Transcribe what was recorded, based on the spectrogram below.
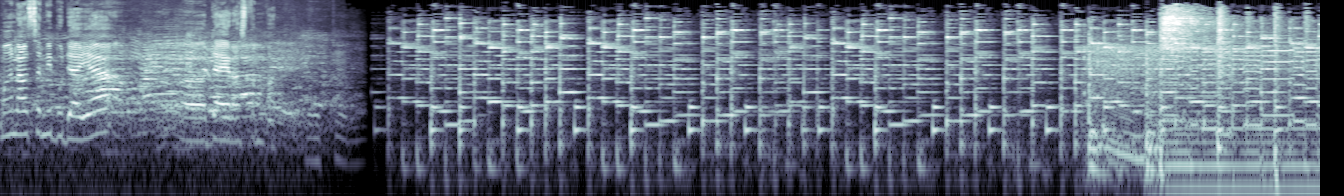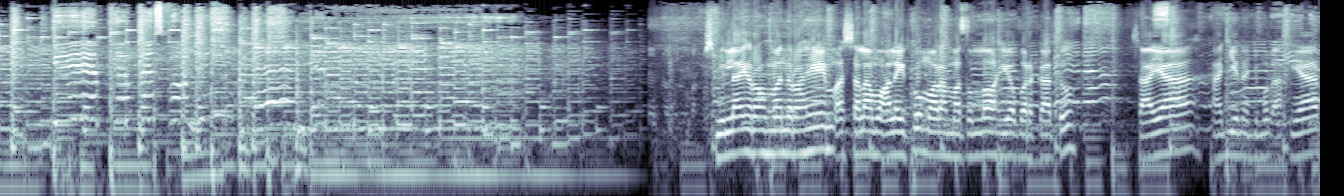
mengenal seni budaya eh, daerah setempat. Bismillahirrahmanirrahim. Assalamualaikum warahmatullahi wabarakatuh. Saya Haji Najmul Akhyar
